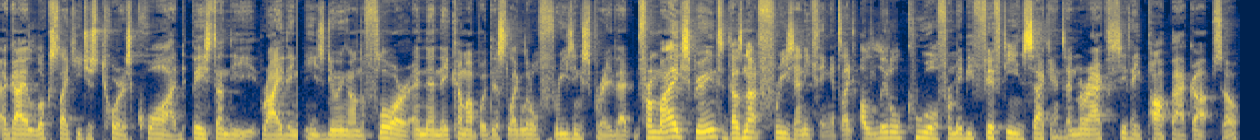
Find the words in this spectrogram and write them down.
a guy looks like he just tore his quad based on the writhing he's doing on the floor, and then they come up with this like little freezing spray that, from my experience, does not freeze anything. It's like a little cool for maybe 15 seconds, and miraculously they pop back up. So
